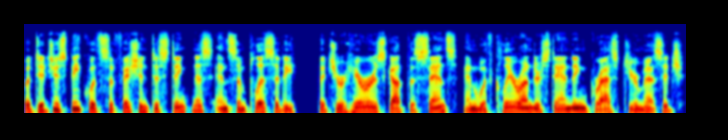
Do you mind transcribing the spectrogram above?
but did you speak with sufficient distinctness and simplicity that your hearers got the sense and with clear understanding grasped your message?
